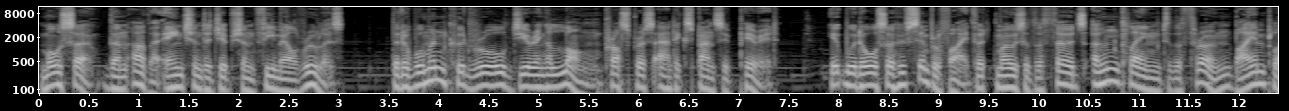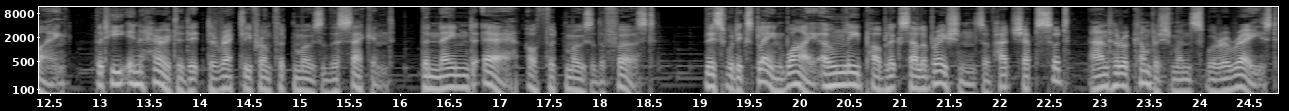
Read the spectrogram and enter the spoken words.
more so than other ancient Egyptian female rulers, that a woman could rule during a long, prosperous and expansive period. It would also have simplified Thutmose III's own claim to the throne by implying that he inherited it directly from Thutmose II, the named heir of Thutmose I. This would explain why only public celebrations of Hatshepsut and her accomplishments were erased,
